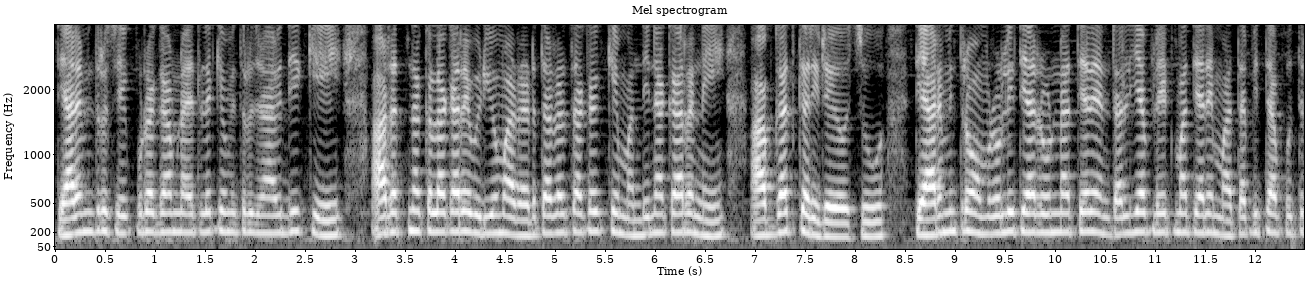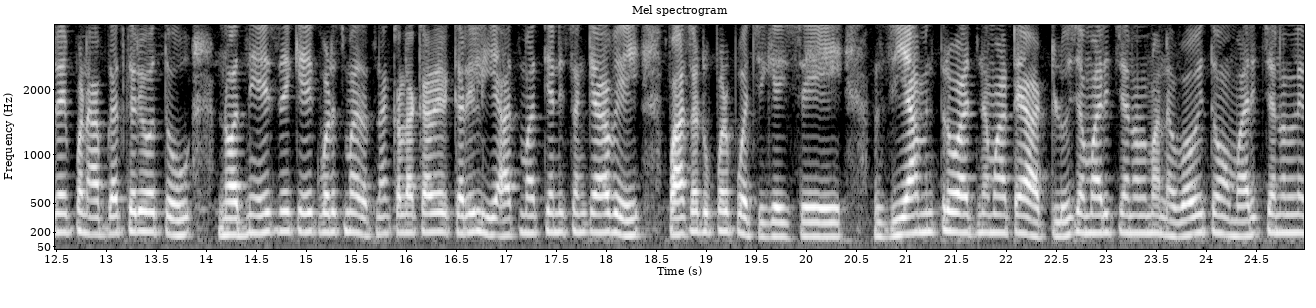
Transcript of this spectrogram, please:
ત્યારે, મિત્રો શેખપુરા ગામના એટલે કે મિત્રો જણાવી દઈએ કે આ રત્ન કલાકારે વિડીયોમાં રડતા રડતા કહ્યું કે મંદીના કારણે આપઘાત કરી રહ્યો છું. ત્યારે મિત્રો અમરોલી ત્યાં રોડના ત્યારે એન્ટાલિયા પ્લેટમાં ત્યારે માતા પિતા પુત્રએ પણ આપઘાત કર્યો હતો. નોંધનીય એ છે કે એક વર્ષમાં રત્ન કલાકારે કરેલી આત્મહત્યાની સંખ્યા હવે પાસઠ ઉપર પહોંચી ગઈ છે. જ્યાં મિત્રો, આજના માટે આટલું જ. અમારી ચેનલમાં નવા હોય તો અમારી ચેનલને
